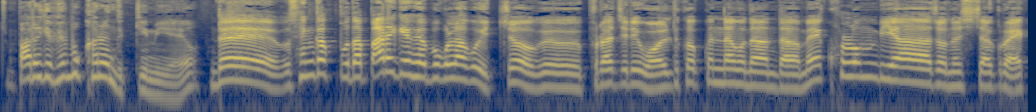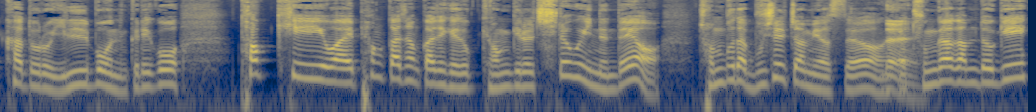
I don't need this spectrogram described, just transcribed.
좀 빠르게 회복하는 느낌이에요. 네, 뭐 생각보다 빠르게 회복을 하고 있죠. 그 브라질이 월드컵 끝나고 난 다음에 콜롬비아전을 시작으로 에콰도르, 일본 그리고 터키와의 평가전까지 계속 경기를 치르고 있는데요. 전부 다 무실점이었어요. 그러니까 네. 중가 감독이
